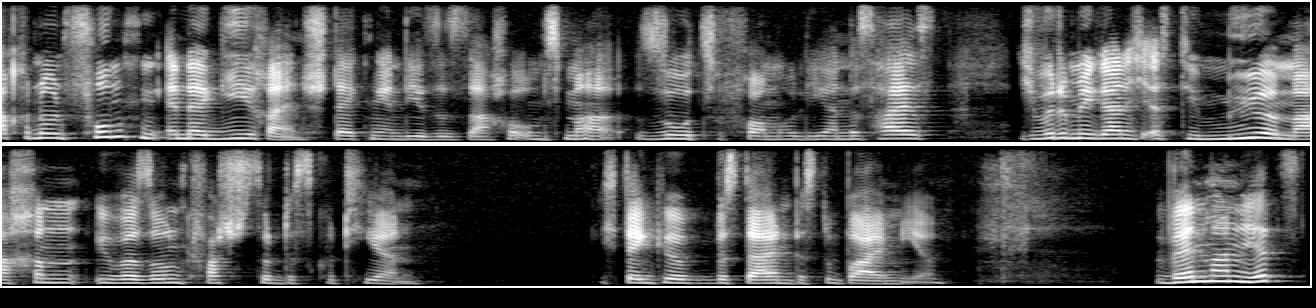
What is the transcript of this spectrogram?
auch nur einen Funken Energie reinstecken in diese Sache, um es mal so zu formulieren. Das heißt, ich würde mir gar nicht erst die Mühe machen, über so einen Quatsch zu diskutieren. Ich denke, bis dahin bist du bei mir. Wenn man jetzt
